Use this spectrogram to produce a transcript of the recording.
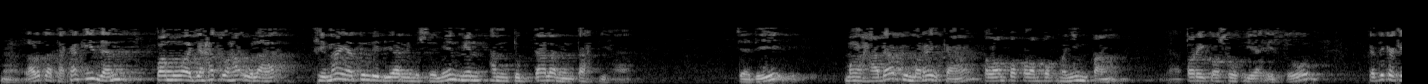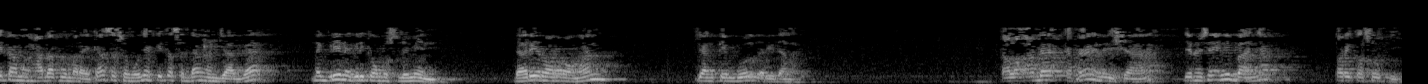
Nah, lalu katakan idan pamuwajahatu haula himayatul lidiyaril muslimin min antubtala min tahtiha. Jadi menghadapi mereka kelompok-kelompok menyimpang ya, Toriko Sufia itu ketika kita menghadapi mereka sesungguhnya kita sedang menjaga negeri-negeri kaum muslimin dari rongrongan yang timbul dari dalam. Kalau ada katakan Indonesia, di Indonesia ini banyak Toriko Sufi.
